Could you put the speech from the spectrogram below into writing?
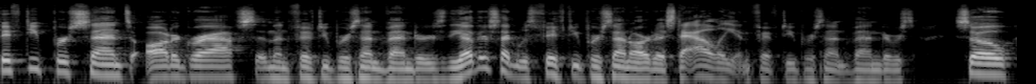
50% autographs and then 50% vendors. The other side was 50% artist alley and 50% vendors. So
